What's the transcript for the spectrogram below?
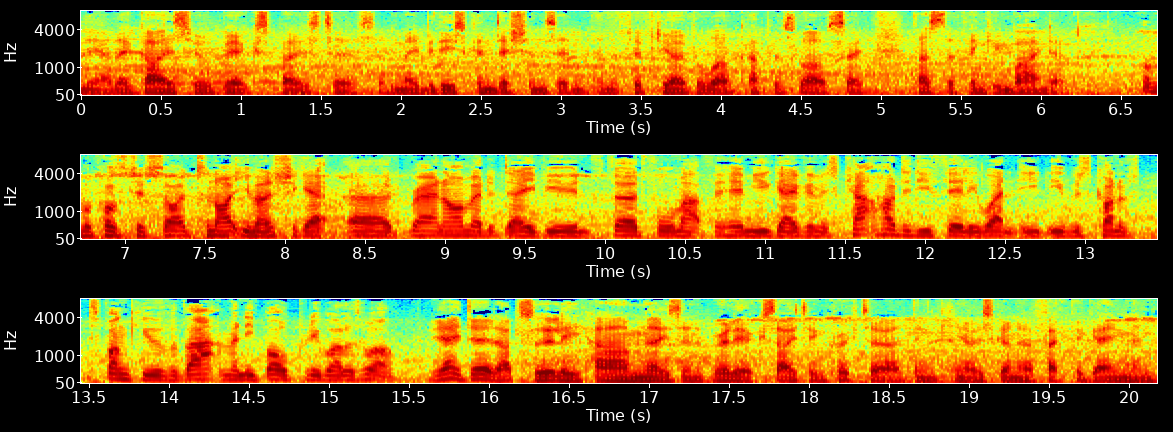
you know, they're guys who will be exposed to sort of maybe these conditions in, in the 50 over World Cup as well. So that's the thinking behind it on the positive side, tonight you managed to get uh, Rehan Ahmed a debut in third format for him. You gave him his cat. How did you feel he went? He, he was kind of spunky with a bat, and then he bowled pretty well as well. Yeah, he did absolutely. Um, he's a really exciting cricketer. I think you know he's going to affect the game and.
